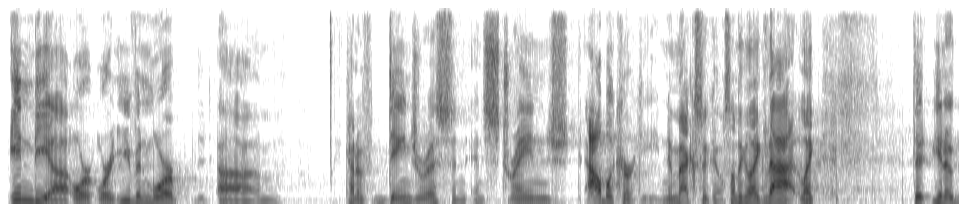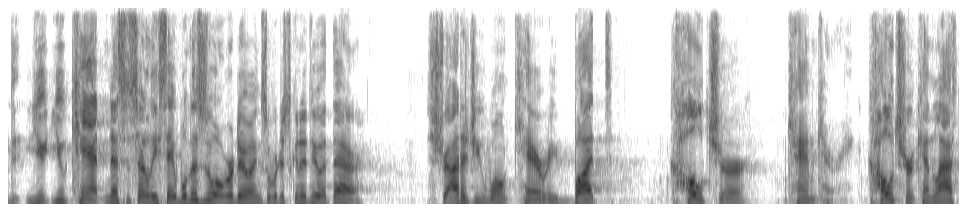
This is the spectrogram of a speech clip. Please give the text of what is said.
India or, or even more um, kind of dangerous and, and strange Albuquerque, New Mexico, something like that. Like, that, you know, you, you can't necessarily say, well, this is what we're doing, so we're just going to do it there. Strategy won't carry, but culture can carry. Culture can last.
